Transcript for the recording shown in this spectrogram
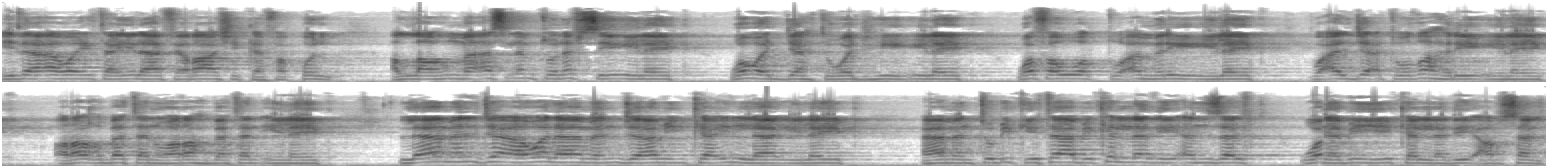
إذا أويت إلى فراشك فقل اللهم أسلمت نفسي إليك ووجهت وجهي إليك وفوضت أمري إليك وألجأت ظهري إليك رغبة ورهبة إليك. لا ملجأ ولا منجأ منك إلا إليك. آمنت بكتابك الذي أنزلت ونبيك الذي أرسلت.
